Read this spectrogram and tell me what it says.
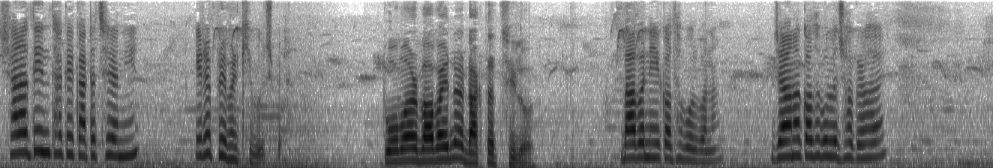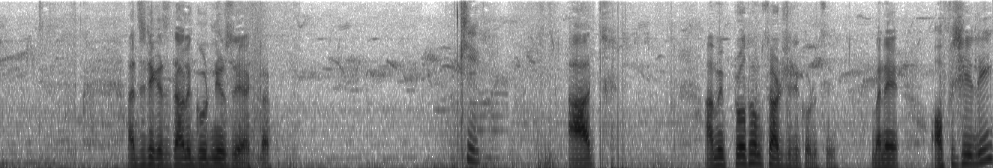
সারাদিন থাকে কাটা ছেঁড়া নিয়ে। এরা প্রেমের কি বুঝবে? তোমার বাবাই না ডাক্তার ছিল? বাবা নিয়ে কথা বলব না। যাও না কথা বললে ঝগড়া হয়। আচ্ছা ঠিক আছে তাহলে গুড নিউজ একটা। কি? আজ আমি প্রথম সার্জারি করেছি। মানে অফিসিয়ালি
